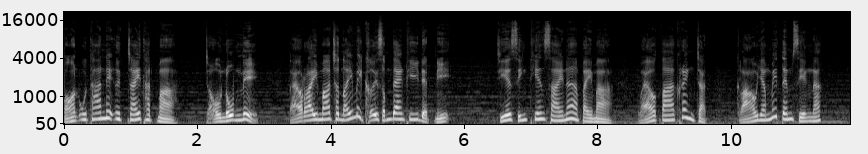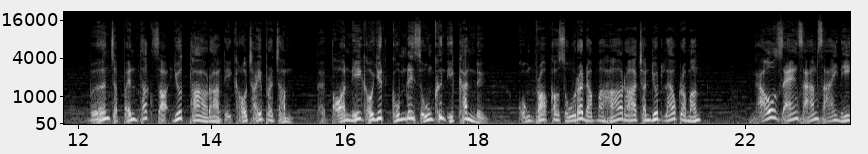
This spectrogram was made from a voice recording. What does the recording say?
ก่อนอุทานในอึดใจถัดมา เจ้านุ่มนี่ แต่ไรมาชะไหนไม่เคยสำแดงทีเด็ดนี้ เจียสิงเทียนสายหน้าไปมา แววตาเคร่งจัด กล่าวยังไม่เต็มเสียงนัก เหมือนจะเป็นทักษะยุทธท่าร่างที่เขาใช้ประจำแต่ตอนนี้เขายึดคุมได้สูงขึ้นอีกขั้นหนึ่ง คงเพราะเขาสู่ระดับมหาราชันยุทธแล้วกระมัง เงาแสงสามสายนี้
